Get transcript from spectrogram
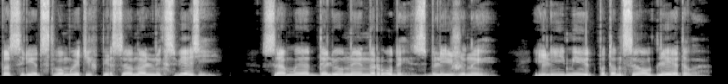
посредством этих персональных связей самые отдаленные народы сближены или имеют потенциал для этого.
